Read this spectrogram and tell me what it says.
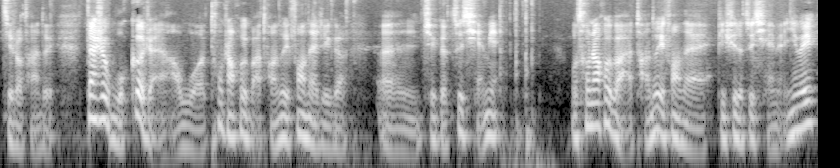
介绍团队，但是我个人啊，我通常会把团队放在这个呃这个最前面。我通常会把团队放在必须的最前面，因为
